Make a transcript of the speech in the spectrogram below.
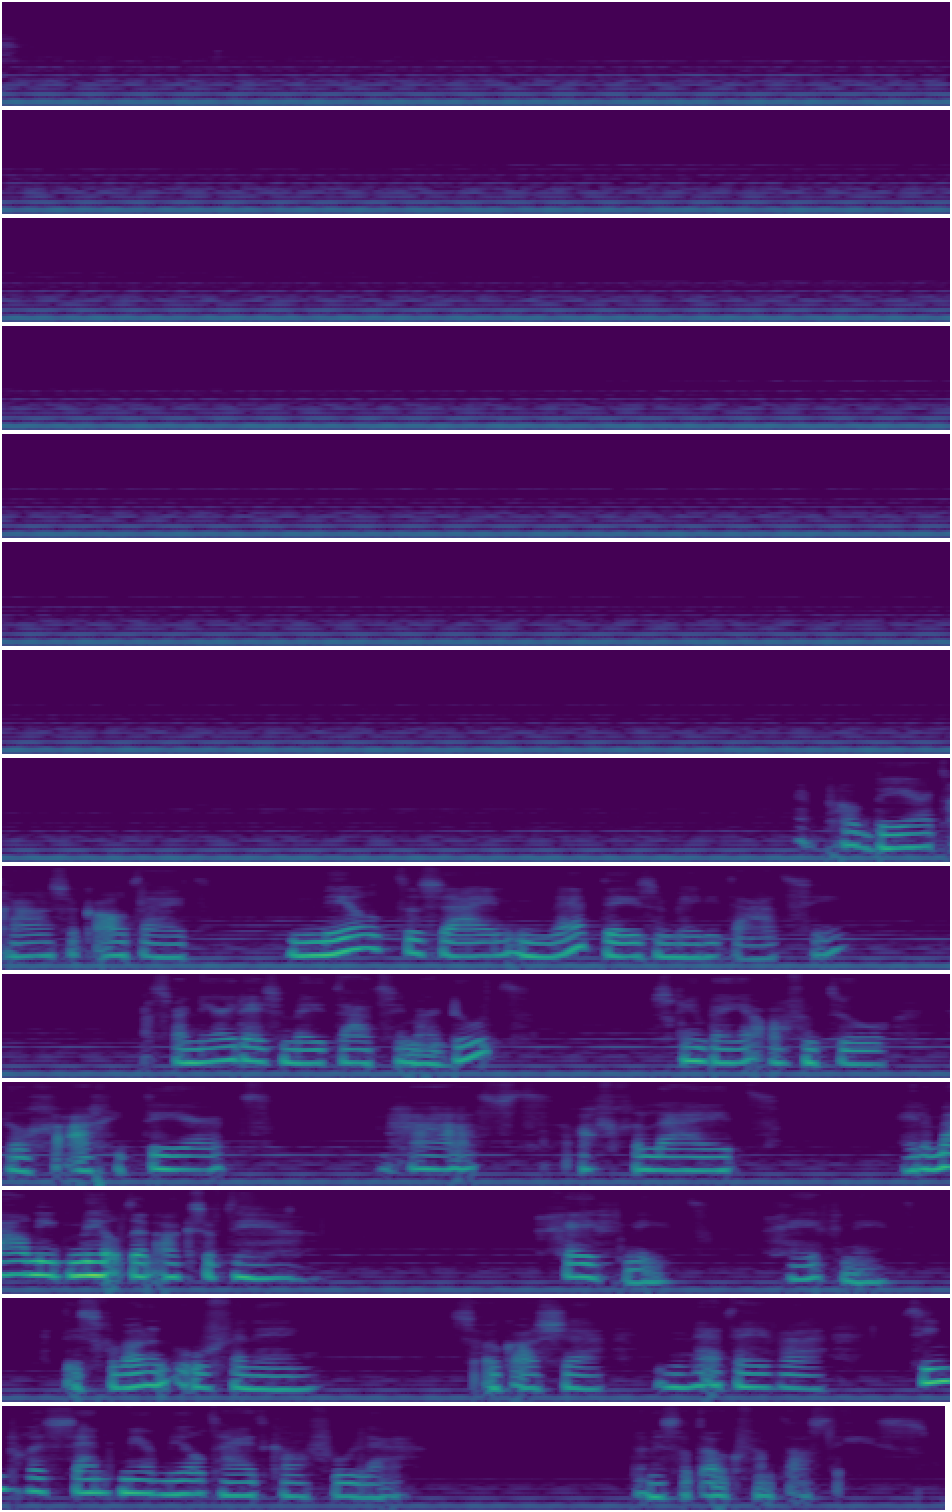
Probeer trouwens ook altijd mild te zijn met deze meditatie. Dus wanneer je deze meditatie maar doet, misschien ben je af en toe heel geagiteerd, haast, afgeleid, helemaal niet mild en accepterend. Geef niet, geef niet. Het is gewoon een oefening. Dus ook als je net even 10% meer mildheid kan voelen, dan is dat ook fantastisch.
